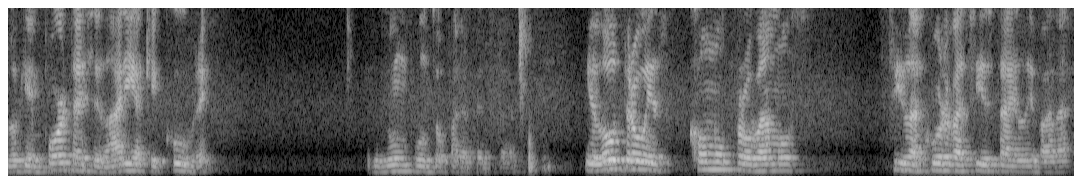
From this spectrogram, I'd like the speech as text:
Lo que importa es el área que cubre. Es un punto para pensar. Y el otro es cómo probamos si la curva sí está elevada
